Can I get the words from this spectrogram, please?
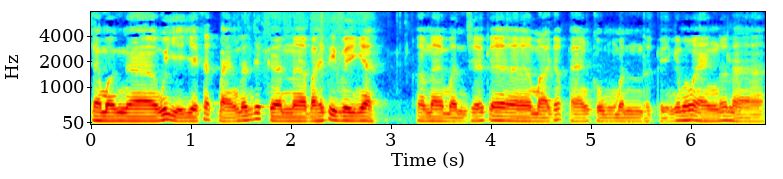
Chào mừng à, quý vị và các bạn đến với kênh à, Bảy TV nha. Hôm nay mình sẽ à, mời các bạn cùng mình thực hiện cái món ăn đó là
